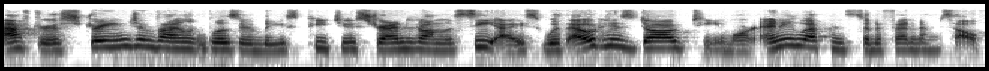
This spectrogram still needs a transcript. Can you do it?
After a strange and violent blizzard leaves Pitu stranded on the sea ice without his dog team or any weapons to defend himself,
